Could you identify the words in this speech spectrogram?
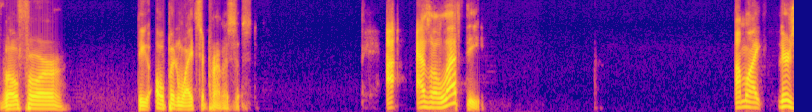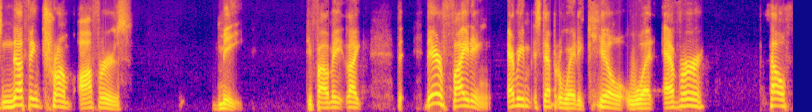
vote for the open white supremacist. I, as a lefty, I'm like, there's nothing Trump offers me. Do you follow me? Like, they're fighting every step of the way to kill whatever health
